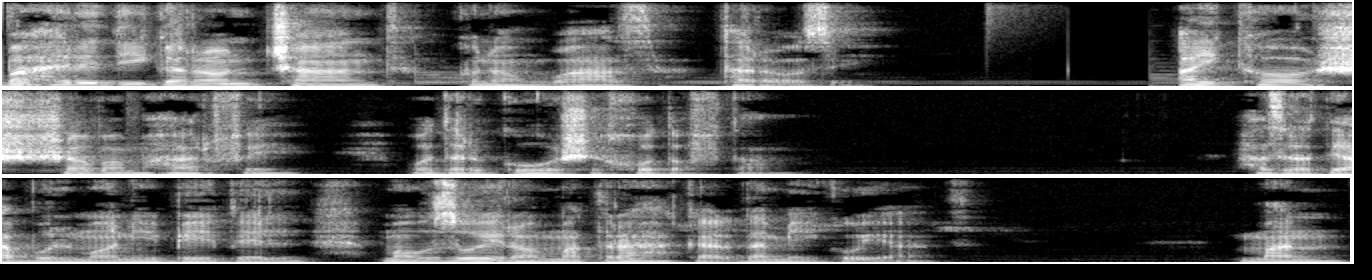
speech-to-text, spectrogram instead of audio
بهر دیگران چند کنم وعظ ترازی. ای کاش شوم حرفه و در گوش خود افتم. حضرت ابوالمانی بیدل موضوعی را مطرح کرده می گوید. من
